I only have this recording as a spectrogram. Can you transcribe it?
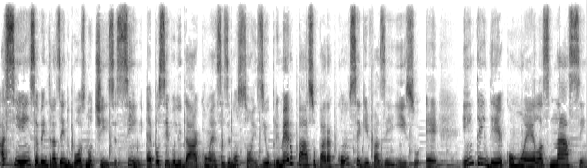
a ciência vem trazendo boas notícias. Sim, é possível lidar com essas emoções, e o primeiro passo para conseguir fazer isso é entender como elas nascem,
